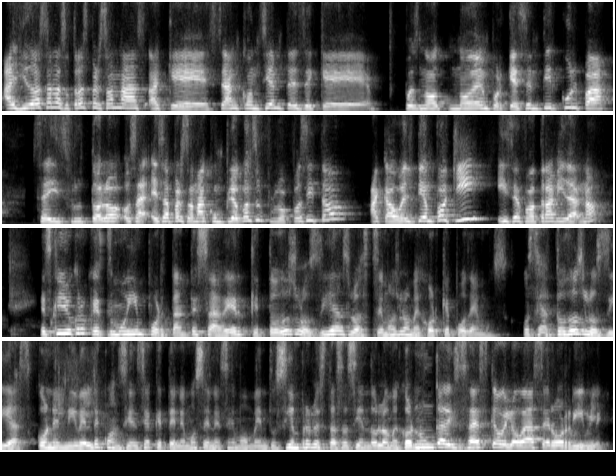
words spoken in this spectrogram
ayudas a las otras personas a que sean conscientes de que, pues, no, no deben por qué sentir culpa se disfrutó, lo, o sea, esa persona cumplió con su propósito, acabó el tiempo aquí y se fue a otra vida, ¿no? Es que yo creo que es muy importante saber que todos los días lo hacemos lo mejor que podemos. O sea, todos los días, con el nivel de conciencia que tenemos en ese momento, siempre lo estás haciendo lo mejor. Nunca dices, sabes que hoy lo voy a hacer horrible.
